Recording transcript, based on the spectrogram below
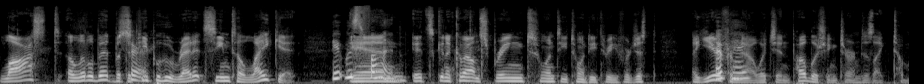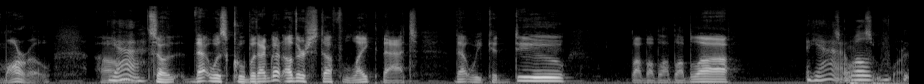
lost a little bit. But Sure. the people who read it seemed to like it. It was and fun. It's going to come out in spring 2023 for just a year from now, which in publishing terms is like tomorrow. Um, Yeah. So that was cool. But I've got other stuff like that that we could do. Blah blah blah blah blah. Yeah, so well, so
